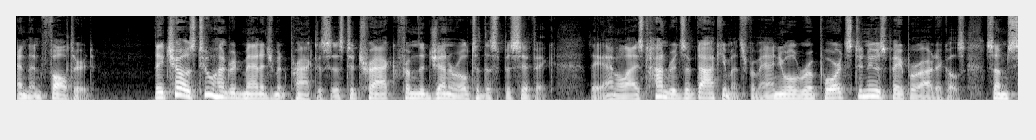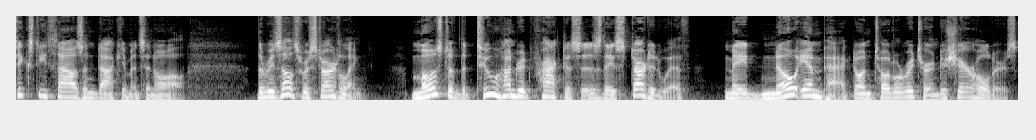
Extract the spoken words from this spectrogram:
and then faltered. They chose 200 management practices to track from the general to the specific. They analyzed hundreds of documents, from annual reports to newspaper articles, some 60,000 documents in all. The results were startling. Most of the 200 practices they started with made no impact on total return to shareholders,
